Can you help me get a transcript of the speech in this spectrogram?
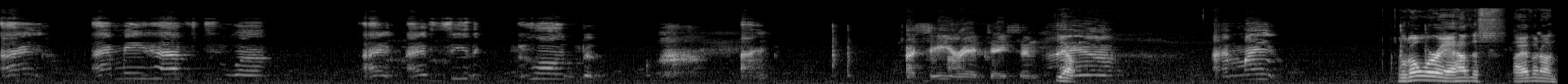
I, I may have to, uh, I, I see the code, but I, I see you're in, Jason. Yeah. I, uh, I might, Well, don't worry. I have this. I have it on.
